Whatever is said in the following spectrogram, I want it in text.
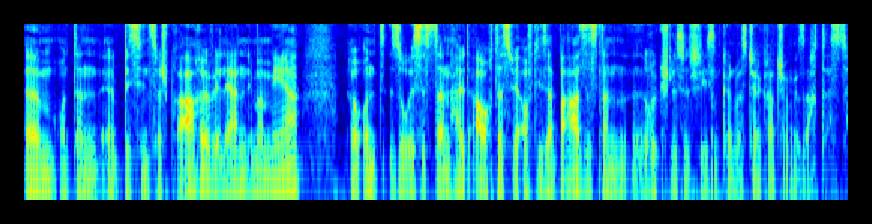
ähm, und dann äh, bis hin zur Sprache. Wir lernen immer mehr. Äh, Und so ist es dann halt auch, dass wir auf dieser Basis dann äh, Rückschlüsse schließen können, was du ja gerade schon gesagt hast.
